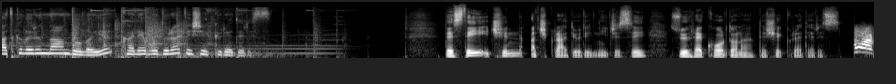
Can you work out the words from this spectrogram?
Katkılarından dolayı Kale Bodur'a teşekkür ederiz. Desteği için Açık Radyo dinleyicisi Zühre Kordon'a teşekkür ederiz. four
